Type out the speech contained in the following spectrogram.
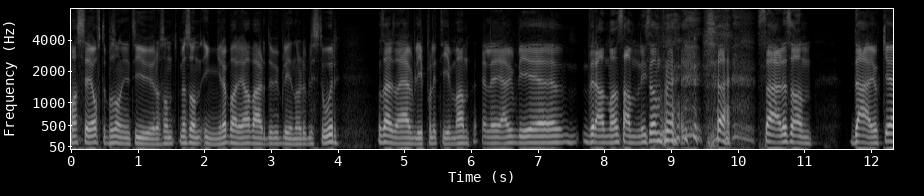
Man ser jo ofte på sånne intervjuer og sånt med sånn yngre bare Ja, hva er det du vil bli når du blir stor? Og så er det sånn Jeg vil bli politimann. Eller jeg vil bli eh, brannmann sammen, liksom. så, så er det sånn Det er jo ikke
